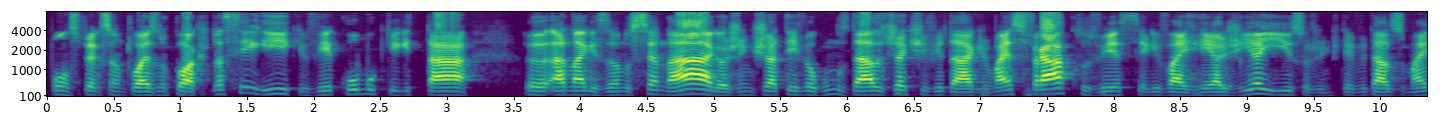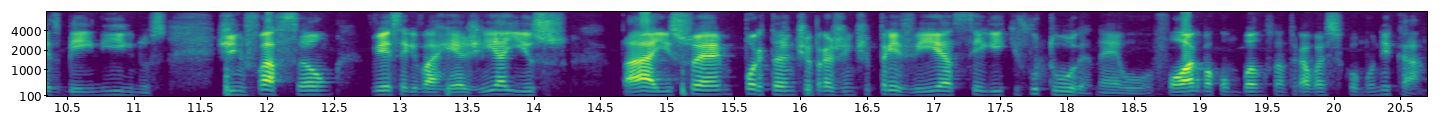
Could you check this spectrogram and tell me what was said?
pontos percentuais no corte da Selic, ver como que ele está uh, analisando o cenário. A gente já teve alguns dados de atividade mais fracos, ver se ele vai reagir a isso. A gente teve dados mais benignos de inflação, ver se ele vai reagir a isso. Tá? Isso é importante para a gente prever a Selic futura, né? a forma como o Banco Central vai se comunicar.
